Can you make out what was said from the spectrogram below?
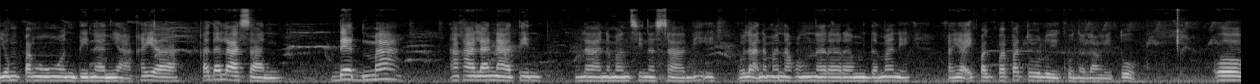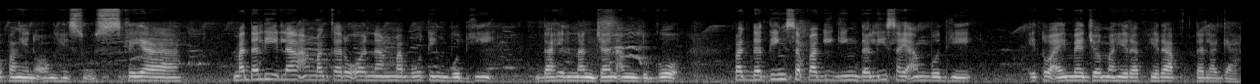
yung pangungundina niya. Kaya, kadalasan, dead ma. Akala natin, wala naman sinasabi eh. Wala naman akong nararamdaman eh. Kaya ipagpapatuloy ko na lang ito. O Panginoong Jesus. Kaya Madali lang ang magkaroon ng mabuting budhi dahil nandyan ang dugo. Pagdating sa pagiging dalisay ang budhi, ito ay medyo mahirap-hirap talaga.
